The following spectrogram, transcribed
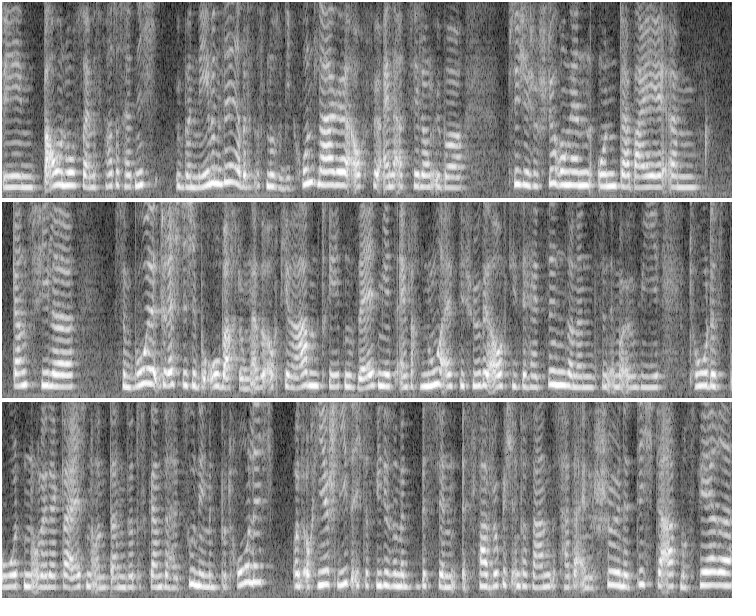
den Bauernhof seines Vaters halt nicht übernehmen will, aber das ist nur so die Grundlage auch für eine Erzählung über psychische Störungen und dabei ähm, ganz viele symbolträchtige Beobachtungen. Also auch die Raben treten selten jetzt einfach nur als die Vögel auf, die sie halt sind, sondern sind immer irgendwie Todesboten oder dergleichen und dann wird das Ganze halt zunehmend bedrohlich. Und auch hier schließe ich das Video so mit ein bisschen, es war wirklich interessant, es hatte eine schöne, dichte Atmosphäre,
